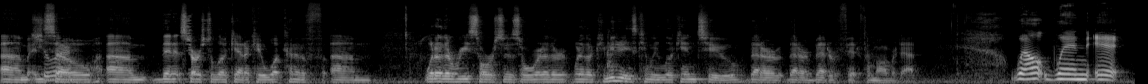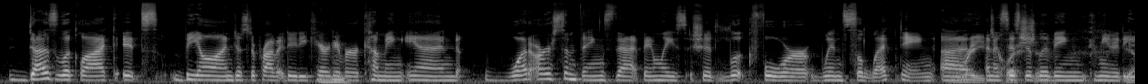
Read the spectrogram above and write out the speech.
Um, and Sure. so um, then it starts to look at, okay, what kind of um, what other resources or what other what other communities can we look into that are that are better fit for mom or dad? Well, when it does look like it's beyond just a private duty Mm-hmm. caregiver coming in, what are some things that families should look for when selecting uh, an assisted question. living community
